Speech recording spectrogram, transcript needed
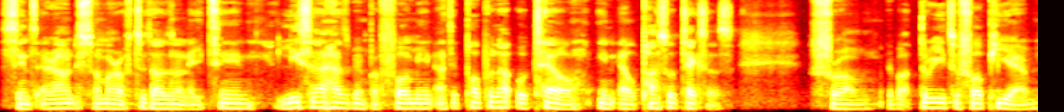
since around the summer of 2018, Lisa has been performing at a popular hotel in El Paso, Texas from about 3 to 4 p.m.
